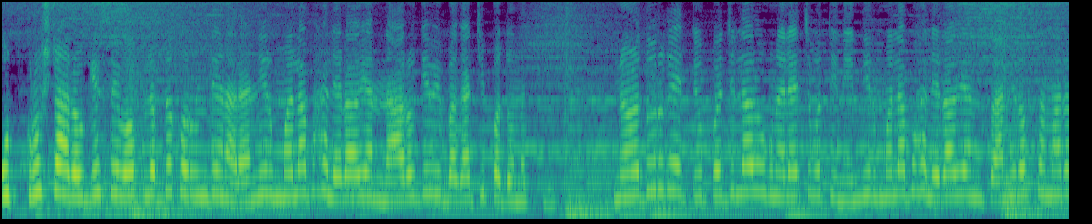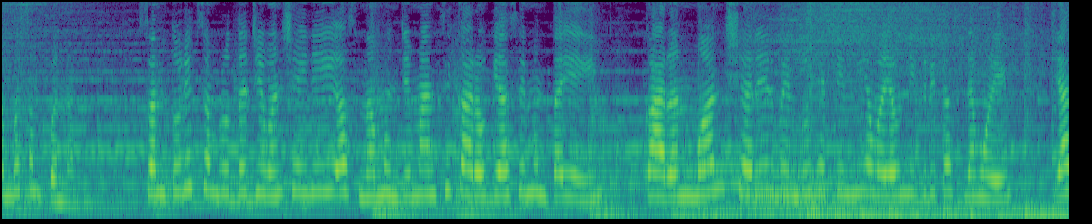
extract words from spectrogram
उत्कृष्ट आरोग्य सेवा उपलब्ध करून देणाऱ्या निर्मला भालेराव यांना आरोग्य विभागाची पदोन्नती. नळदुर्ग येथे उपजिल्हा रुग्णालयाच्या वतीने निर्मला भालेराव यांचा निरोप समारंभ संपन्न. संतुलित समृद्ध जीवनशैली असणं म्हणजे मानसिक आरोग्य असे म्हणता येईल. कारण मन शरीर मेंदू हे तिन्ही अवयव निगडीत असल्यामुळे या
